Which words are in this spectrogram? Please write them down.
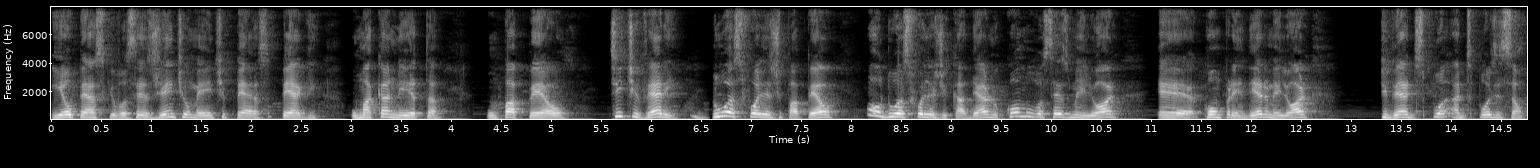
e eu peço que vocês gentilmente peguem uma caneta, um papel, se tiverem duas folhas de papel ou duas folhas de caderno, como vocês melhor é, compreenderem, melhor tiver à disposição.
